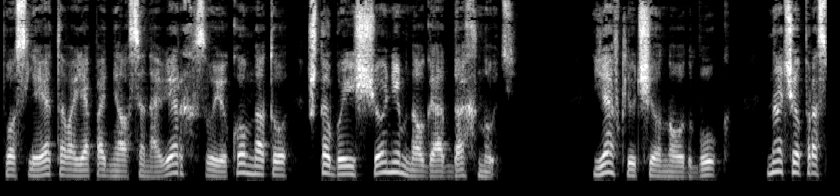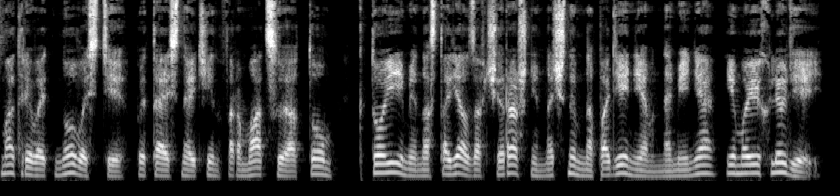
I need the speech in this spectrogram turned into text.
После этого я поднялся наверх в свою комнату, чтобы еще немного отдохнуть. Я включил ноутбук, начал просматривать новости, пытаясь найти информацию о том, кто именно стоял за вчерашним ночным нападением на меня и моих людей.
